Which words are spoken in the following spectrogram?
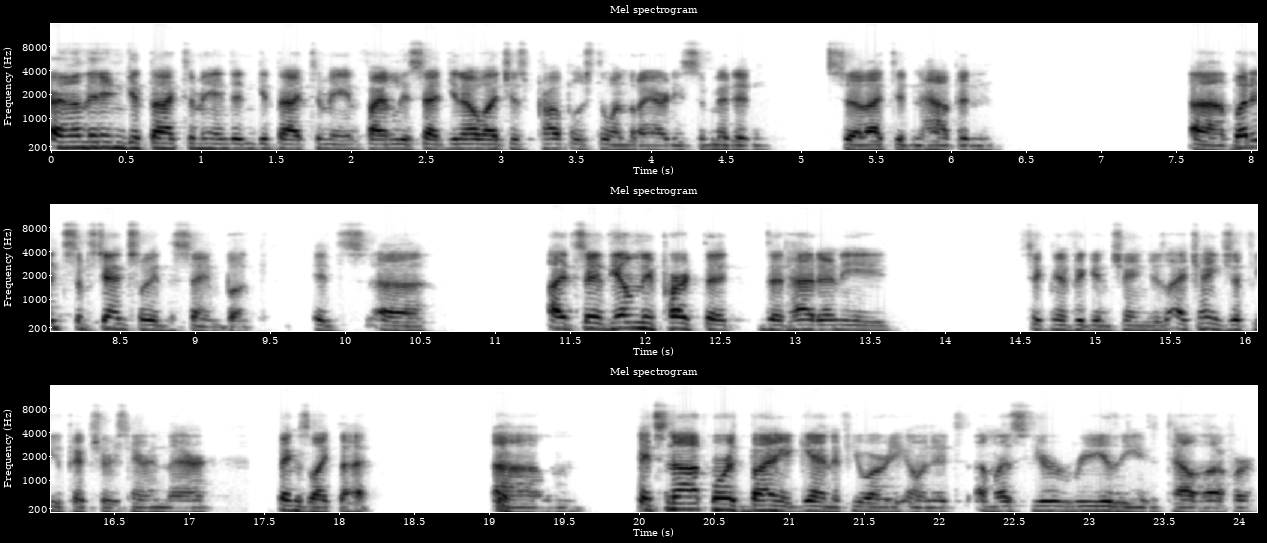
And they didn't get back to me and didn't get back to me and finally said, you know, I just published the one that I already submitted. So that didn't happen. Uh, but it's substantially the same book. It's uh, I'd say the only part that that had any significant changes. I changed a few pictures here and there, things like that. Yeah. Um, it's not worth buying again if you already own it, unless you're really into Talhofer.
